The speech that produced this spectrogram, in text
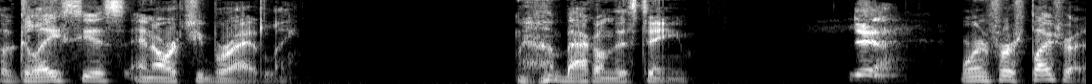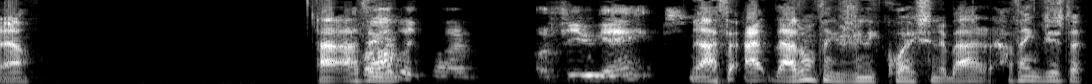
Iglesias, and Archie Bradley back on this team. yeah, We're in first place right now. I, I think probably by a few games. I, I I don't think there's any question about it. I think just a,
